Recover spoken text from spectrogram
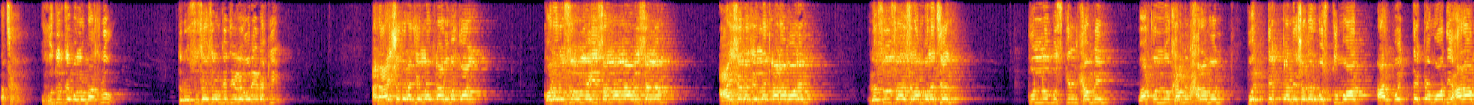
আচ্ছা হুজুর যে বলল মাখরু তো রসুল সাল্লামকে জিজ্ঞাসা করি, এটা কি? আর আয়সা রাজি আল্লাহ তালুমা কল কল রসুল্লাহ সাল্লাহ সাল্লাম আয়সা রাজি আল্লাহ তালা বলেন, রসুল সাল্লাম বলেছেন, কুল্লু মুস্কিরিন খামরিন ওয়াকুল্লু খামরিন হারামুন, প্রত্যেকটা নেশাদার বস্তু মদ আর প্রত্যেকটা মদই হারাম।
